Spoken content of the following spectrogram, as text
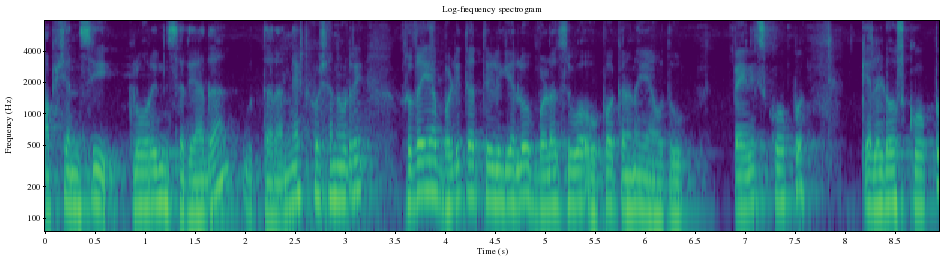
ಆಪ್ಷನ್ ಸಿ, ಕ್ಲೋರಿನ್ ಸರಿಯಾದ ಉತ್ತರ. ನೆಕ್ಸ್ಟ್ ಕ್ವಶನ್ ನೋಡ್ರಿ. ಹೃದಯ ಬಡಿತ ತಿಳಿಯಲು ಬಳಸುವ ಉಪಕರಣ ಯಾವುದು? ಪೆರಿಸ್ಕೋಪ್, ಕೆಲೆಡೋಸ್ಕೋಪ್,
